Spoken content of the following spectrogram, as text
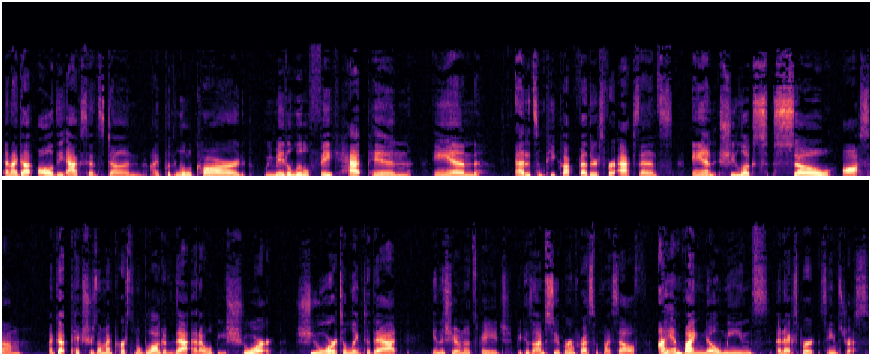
and I got all of the accents done. I put a little card, we made a little fake hat pin, and added some peacock feathers for accents, and she looks so awesome. I've got pictures on my personal blog of that, and I will be sure, sure to link to that in the show notes page because I'm super impressed with myself. I am by no means an expert seamstress.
